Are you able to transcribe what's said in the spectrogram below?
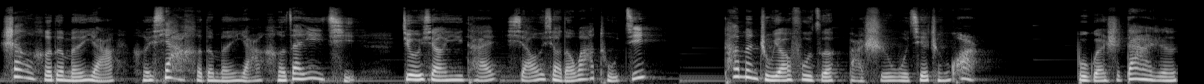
上颌的门牙和下颌的门牙合在一起，就像一台小小的挖土机。它们主要负责把食物切成块儿。不管是大人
